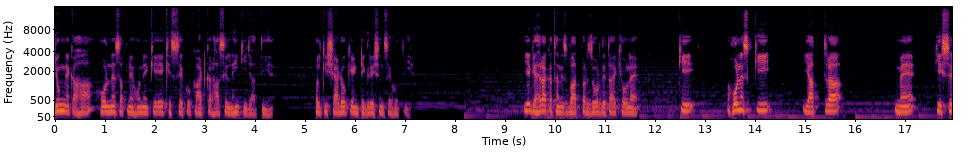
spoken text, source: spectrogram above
युंग ने कहा होलनेस अपने होने के एक हिस्से को काट कर हासिल नहीं की जाती है, बल्कि शैडो के इंटीग्रेशन से होती है। ये गहरा कथन इस बात पर ज़ोर देता है खोलने कि होलनेस की यात्रा में किसी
